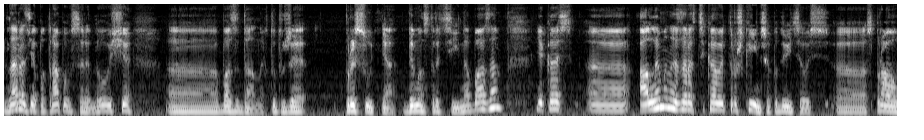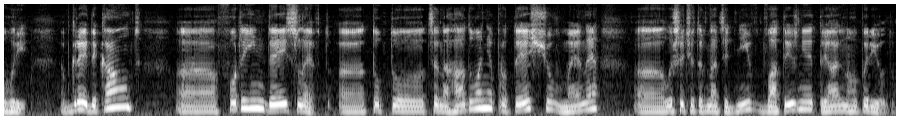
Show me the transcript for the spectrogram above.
Зараз я потрапив в середовище е, бази даних. Тут вже присутня демонстраційна база якась. Е, але мене зараз цікавить трошки інше. Подивіться, ось е, справа вгорі. Upgrade account. е, 14 days left. Тобто це нагадування про те, що в мене лише 14 днів, 2 тижні тріального періоду.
